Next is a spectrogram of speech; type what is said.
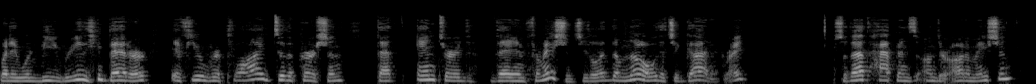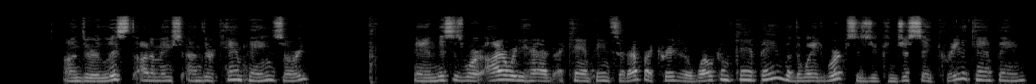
but it would be really better if you replied to the person that entered that information so you let them know that you got it right? So that happens under automation under list automation under campaign sorry. And this is where I already had a campaign set up. I created a welcome campaign but the way it works is you can just say create a campaign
